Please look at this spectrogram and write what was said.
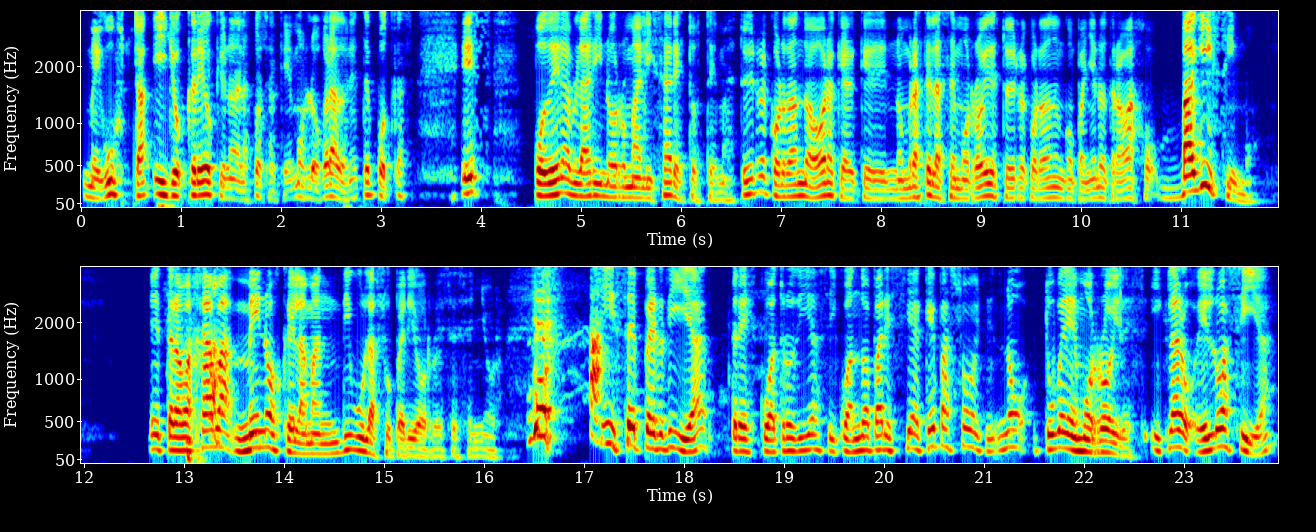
me gusta y yo creo que una de las cosas que hemos logrado en este podcast es poder hablar y normalizar estos temas. Estoy recordando ahora que, que nombraste las hemorroides, estoy recordando un compañero de trabajo vaguísimo. Eh, trabajaba menos que la mandíbula superior ese señor. y se perdía tres, cuatro días y cuando aparecía, ¿qué pasó? No, tuve hemorroides. Y claro, él lo hacía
